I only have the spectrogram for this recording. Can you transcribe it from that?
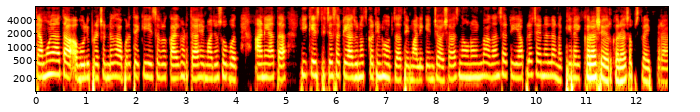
त्यामुळे आता अबोली प्रचंड घाबरते की हे सगळं काय घडतं आहे माझ्यासोबत? आणि आता ही केस तिच्यासाठी अजूनच कठीण होत जाते. मालिकेंच्या अशाच नवनवीन भागांसाठी आपल्या चॅनलला नक्की लाईक करा शेअर करा सबस्क्राईब करा.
